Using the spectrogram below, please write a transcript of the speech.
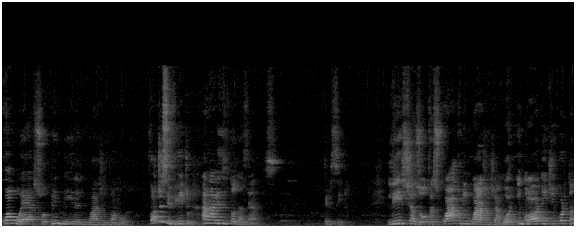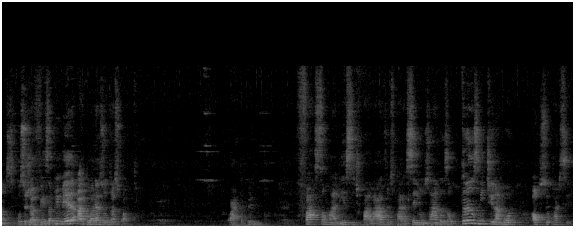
qual é a sua primeira linguagem do amor. Volte esse vídeo, analise todas elas. Terceiro, liste as outras quatro linguagens de amor em ordem de importância. Você já fez a primeira, agora as outras quatro. Quarta pergunta. Faça uma lista de palavras para serem usadas ao transmitir amor ao seu parceiro.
